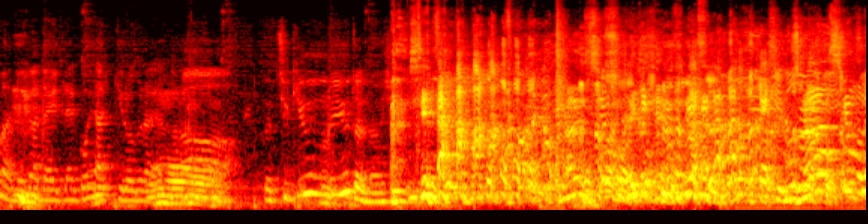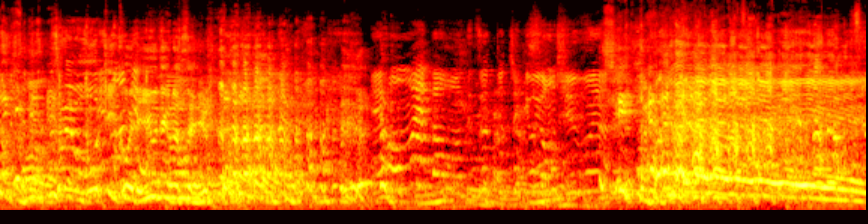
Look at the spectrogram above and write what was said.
までがだいたい500キロぐらいだから地球で言うたら何周何周もできへん何周もできへん。それを大きい声で言うてくださいよえほんまやと思ってずっと地球4周分やいやいやいやいやいやいやいや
